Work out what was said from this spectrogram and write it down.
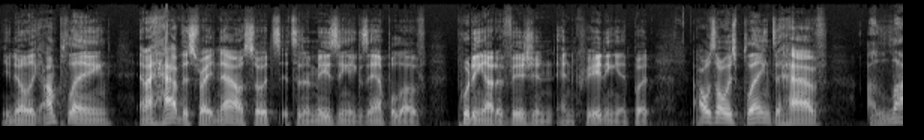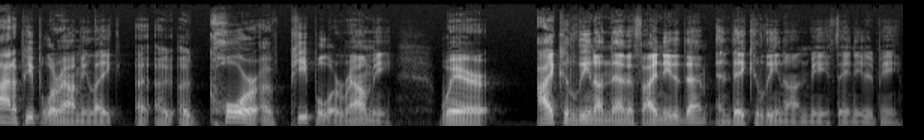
You know, like I'm playing and I have this right now, so it's it's an amazing example of putting out a vision and creating it. But I was always playing to have a lot of people around me, like a, a, a core of people around me where I could lean on them if I needed them, and they could lean on me if they needed me.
